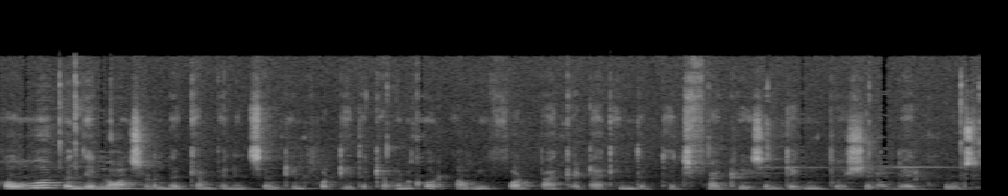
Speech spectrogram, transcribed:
However, when they launched another campaign in 1740, the Travancore army fought back, attacking the Dutch factories and taking possession of their goods.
